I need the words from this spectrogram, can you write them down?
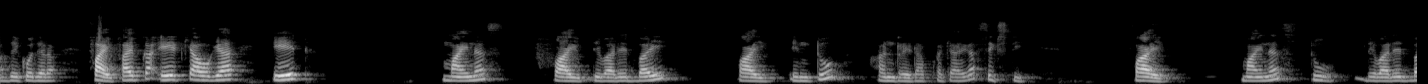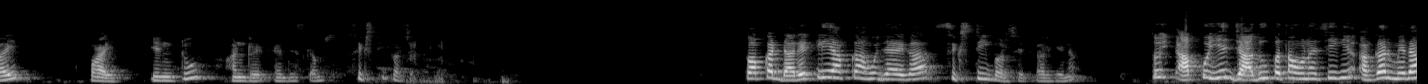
अब देखो जरा 5 5 का 8 क्या हो गया 8 minus five divided by five into hundred आपका क्या आएगा sixty five minus two divided by five into 100 and this comes 60 percent तो आपका डायरेक्टली आपका हो जाएगा 60 परसेंट करके ना तो आपको ये जादू पता होना चाहिए कि अगर मेरा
